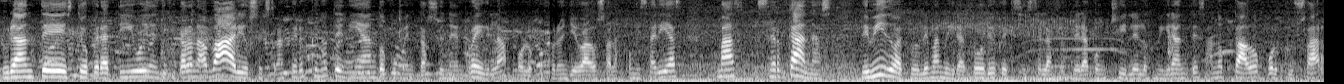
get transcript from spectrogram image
Durante este operativo identificaron a varios extranjeros que no tenían documentación en regla, por lo que fueron llevados a las comisarías más cercanas. Debido al problema migratorio que existe en la frontera con Chile, los migrantes han optado por cruzar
